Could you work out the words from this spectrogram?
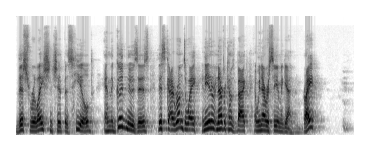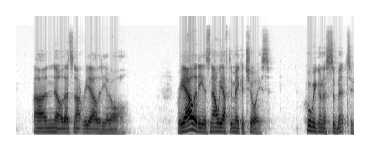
this relationship is healed. And the good news is this guy runs away and he never comes back and we never see him again, right? Uh, no, that's not reality at all. Reality is now we have to make a choice. Who are we going to submit to?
